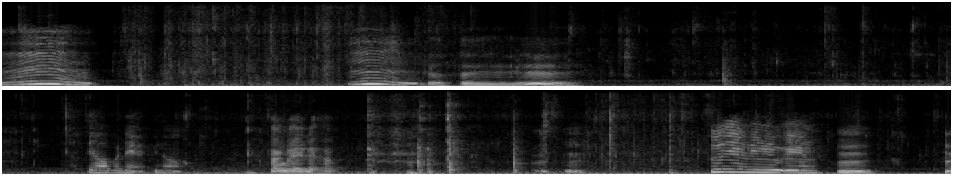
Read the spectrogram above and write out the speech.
อืมอืมอือหือเจียวไปแดกพี่น้องสั่งไหนนะครับซื้อเองรี วิวเองอืมอื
